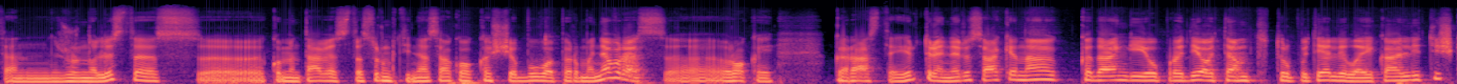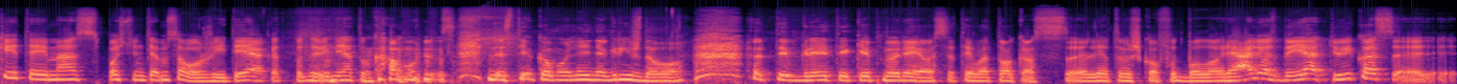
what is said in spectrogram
ten žurnalistas, e, komentavęs tas rungtynės, sako, kas čia buvo per manevras, e, Rokai Garastai. Ir treneris sakė, na, kadangi jau pradėjo tempt truputėlį laiką litiškiai, tai mes pasiuntėm savo žaidėją, kad padavinėtų kamuolius, nes tie kamuoliai negryždavo taip greitai, kaip norėjosi. Tai va tokios lietuviško futbolo realijos. Beje, Tuikas e,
